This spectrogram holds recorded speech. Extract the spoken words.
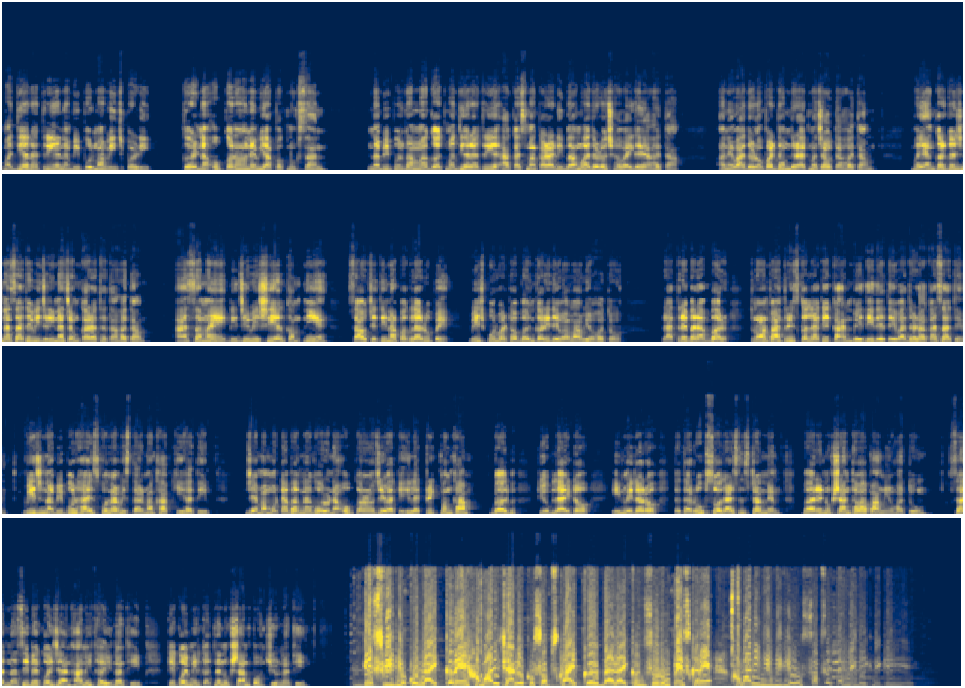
મધ્યરાત્રિએ નબીપુરમાં વીજ પડી. ઘરના ઉપકરણોને વ્યાપક નુકસાન. નબીપુર ગામમાં ગત મધ્યરાત્રિએ આકાશમાં કાળા ડિબાંગ વાદળો છવાઈ ગયા હતા અને વાદળો પર ધમધડાટ મચાવતા હતા. ભયંકર ગજના સાથે વીજળીના ચમકારા થતા હતા. આ સમયે ડીજીવીસીએલ કંપનીએ સાવચેતીના પગલાં રૂપે વીજ પુરવઠો બંધ કરી દેવામાં આવ્યો હતો. રાત્રે બરાબર ત્રણ પાંત્રીસ કલાકે કાન ભેદી દે તેવા ધડાકા સાથે વીજ નબીપુર હાઈસ્કૂલના વિસ્તારમાં ખાબકી હતી. જેમાં મોટાભાગના ઘરોના ઉપકરણો જેવા કે ઇલેક્ટ્રિક પંખા બલ્બ ટ્યુબલાઇટો ઇન્વર્ટરો તથા રૂફ સોલાર સિસ્ટમને ભારે નુકસાન થવા પામ્યું હતું સદનસીબે કોઈ જાનહાનિ થઈ નથી કે કોઈ મિલકતને નુકસાન પહોંચ્યું નથી इस वीडियो को लाइक करें हमारे चैनल को सब्सक्राइब कर बेल आइकन जरूर प्रेस करें हमारी न्यू वीडियो सबसे पहले देखने के लिए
